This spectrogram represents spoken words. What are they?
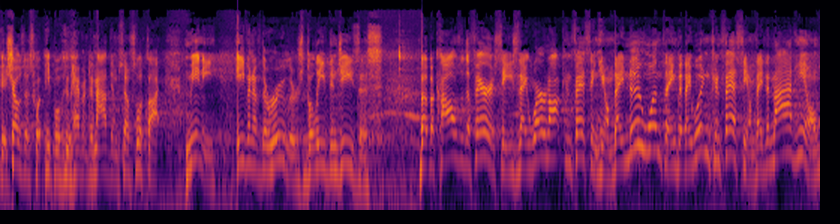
it shows us what people who haven't denied themselves look like. Many, even of the rulers, believed in Jesus. But because of the Pharisees, they were not confessing him. They knew one thing, but they wouldn't confess him. They denied him.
